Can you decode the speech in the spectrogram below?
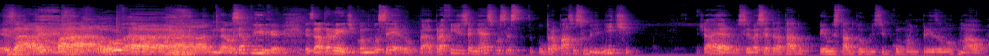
Exato! Opa! Opa! Não se aplica. Exatamente. Quando você, para fins de ICMS, você ultrapassa o sublimite, já era. Você vai ser tratado pelo Estado, pelo município, como uma empresa normal.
